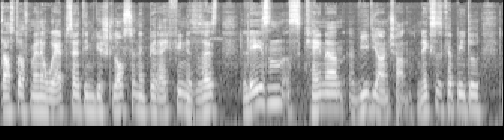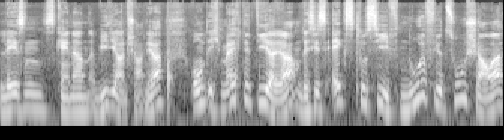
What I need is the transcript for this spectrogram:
das du auf meiner Website im geschlossenen Bereich findest. Das heißt, lesen, scannen, Video anschauen. Nächstes Kapitel, lesen, scannen, Video anschauen. Ja? Und ich möchte dir, ja, und das ist exklusiv nur für Zuschauer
